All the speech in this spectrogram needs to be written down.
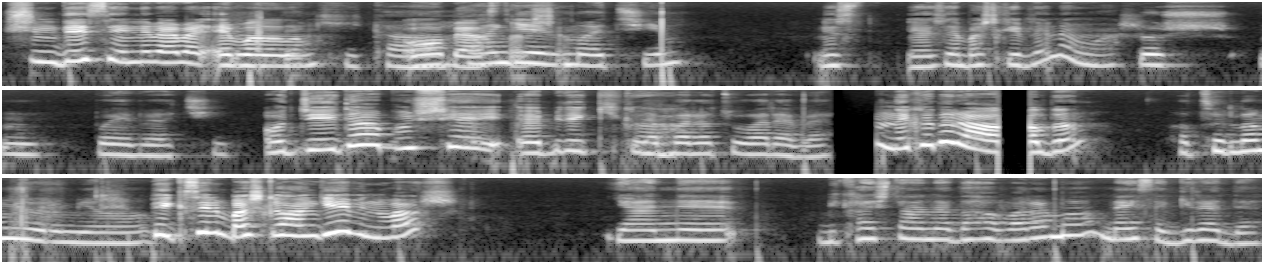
Şimdi seninle beraber ev Bir alalım. dakika. Oo, beyaz Hangi tavşan. evimi açayım? Ya, yani senin başka evlerin mi var? Dur. Hı, bu evi açayım. O Ceyda bu şey e, bir dakika. Laboratuvar evi. Ne kadar aldın? Hatırlamıyorum ya. Peki senin başka hangi evin var? Yani birkaç tane daha var ama neyse gir hadi.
